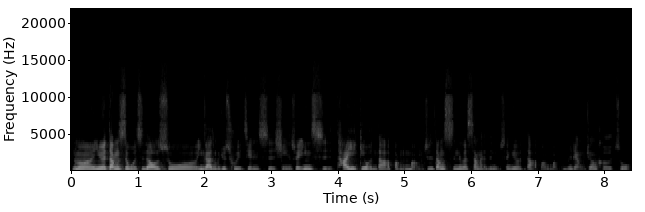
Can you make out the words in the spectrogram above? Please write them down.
那么因为当时我知道说应该怎么去处理这件事情，所以因此他也给我很大的帮忙。就是当时那个上海的女生给我很大的帮忙，我们两个这样合作，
